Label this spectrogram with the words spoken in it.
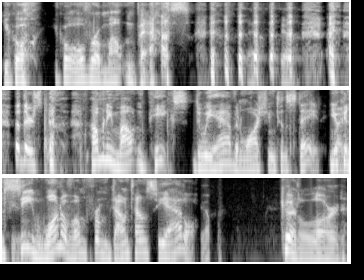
you go you go over a mountain pass. Yeah, yeah. But there's how many mountain peaks do we have in Washington State? You Quite can see one of them from downtown Seattle. Yep. Good lord.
